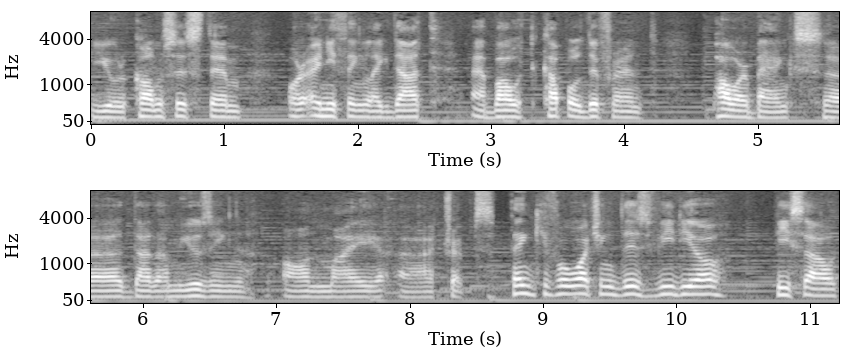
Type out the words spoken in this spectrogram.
your com system or anything like that about a couple different power banks uh, that I'm using on my uh, trips. Thank you for watching this video. Peace out.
